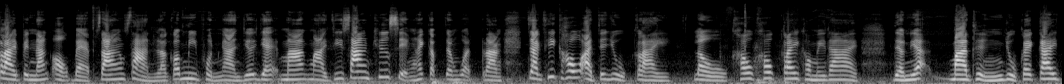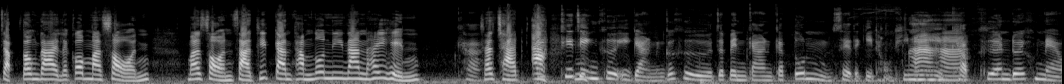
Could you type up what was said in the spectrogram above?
กลายเป็นนักออกแบบสร้างสรรค์ แล้วก็มีผลงานเยอะแยะมากมายที่สร้างชื่อเสียงให้กับจังหวัดตรัง จากที่เขาอาจจะอยู่ไกล เราเข้าเข้าใกล้เขาไม่ได้ เดี๋ยวเนี้ยมาถึงอยู่ใกล้ ๆ จับต้องได้ แล้วก็มาสอนมาสอนสาธิตการทำโน่นนี่นั่นให้เห็นค่ะชัดๆอะที่จริงคืออีกอย่างหนึ่งก็คือจะเป็นการกระตุ้นเศรษฐกิจของที่นี่อ่าฮะขับเคลื่อนด้วยแนว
